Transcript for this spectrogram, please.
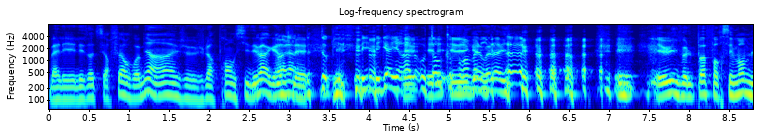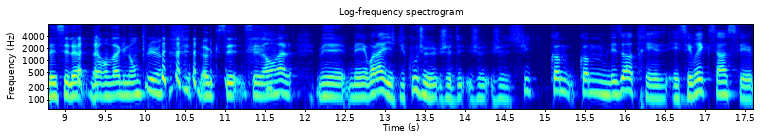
bah, les, autres surfeurs voient bien, hein, je, leur prends aussi des vagues. Hein, les, donc les, gars, ils râlent autant que pour un valide. et, eux, ils veulent pas forcément me laisser leur, leur vague non plus. Hein. Donc, c'est normal. Mais, mais voilà, du coup, je, je, suis comme, comme les autres. Et, c'est vrai que ça, c'est.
